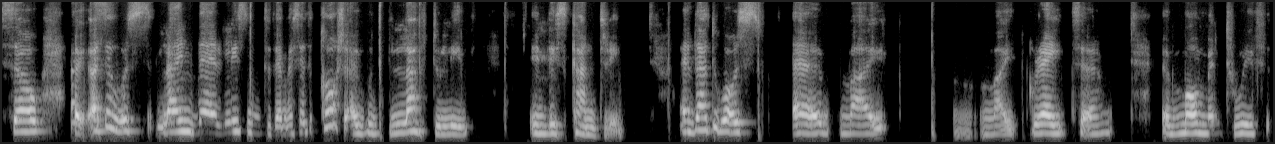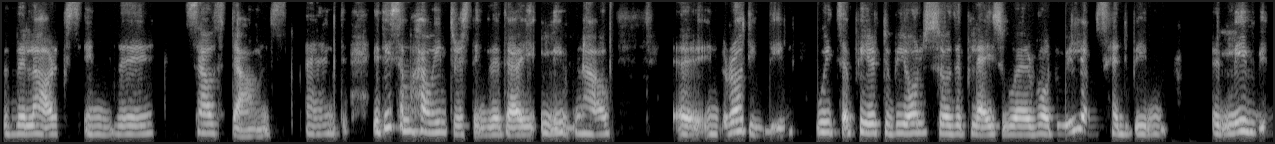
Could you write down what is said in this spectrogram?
So as I was lying there listening to them, I said, gosh, I would love to live in this country. And that was uh, my my great um, moment with the larks in the South Downs. And it is somehow interesting that I live now uh, in Rottingdean, which appeared to be also the place where Rod Williams had been uh, living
